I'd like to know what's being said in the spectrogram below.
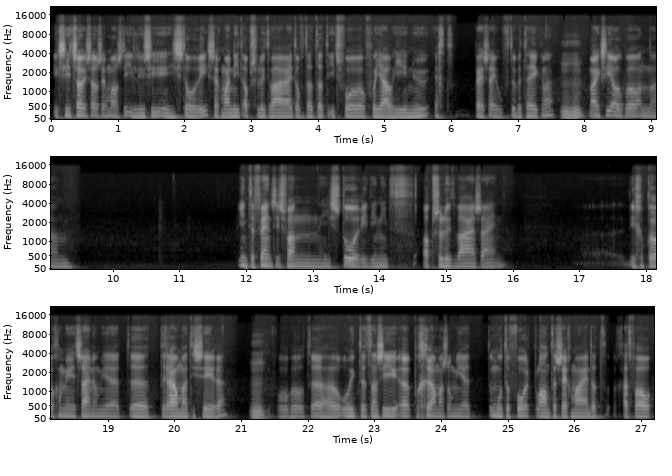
ik zie het sowieso zeg maar, als de illusie-historie. Zeg maar niet absoluut waarheid. Of dat dat iets voor, voor jou hier nu echt per se hoeft te betekenen. Mhm. Maar ik zie ook wel een ehm, interventies van historie die niet absoluut waar zijn. Die geprogrammeerd zijn om je te traumatiseren. Mm. Bijvoorbeeld eh, hoe ik dat dan zie, eh, programma's om je te moeten voortplanten, zeg maar. En dat gaat vooral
